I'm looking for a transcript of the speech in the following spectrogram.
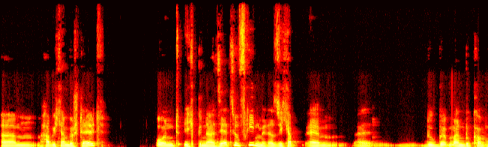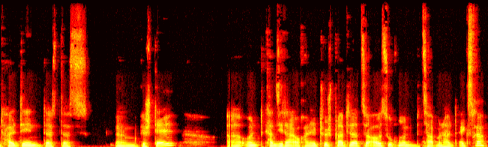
Ähm, habe ich dann bestellt. Und ich bin da sehr zufrieden mit. Also ich habe, ähm, äh, du, man bekommt halt den, das, das ähm, Gestell äh, und kann sich dann auch eine Tischplatte dazu aussuchen und bezahlt man halt extra.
